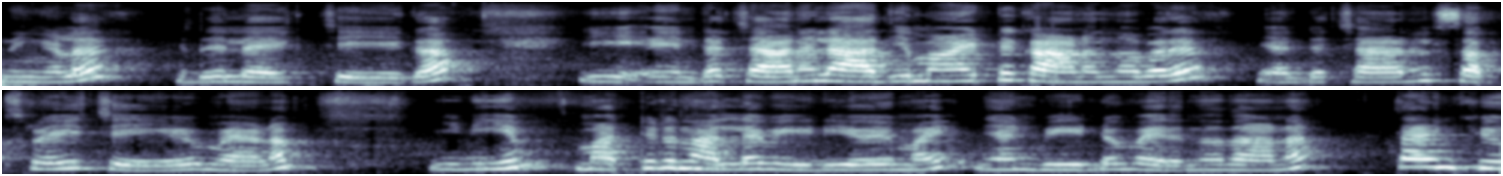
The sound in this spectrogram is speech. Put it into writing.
നിങ്ങൾ ഇത് ലൈക്ക് ചെയ്യുക. ഈ എന്റെ ചാനൽ ആദ്യമായിട്ട് കാണുന്നവർ എന്റെ ചാനൽ സബ്സ്ക്രൈബ് ചെയ്യുകയും വേണം. ഇനിയും മറ്റൊരു നല്ല വീഡിയോയുമായി ഞാൻ വീണ്ടും വരുന്നതാണ്. താങ്ക്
